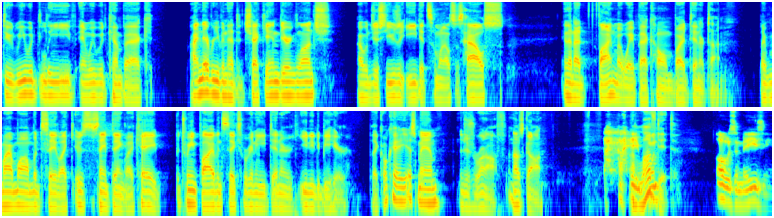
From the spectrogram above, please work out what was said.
dude, we would leave and we would come back. I never even had to check in during lunch. I would just usually eat at someone else's house, and then I'd find my way back home by dinner time. Like my mom would say, like it was the same thing. Like, hey, between five and six, we're gonna eat dinner. You need to be here. Like, okay, yes, ma'am. And just run off, and I was gone. I loved it. Oh, it was amazing.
